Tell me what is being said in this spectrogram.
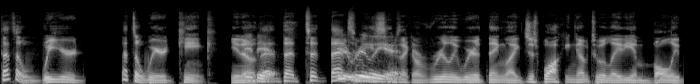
That's a weird. That's a weird kink. You know It that is. that to, that It to me seems is. like a really weird thing. Like just walking up to a lady and bowling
